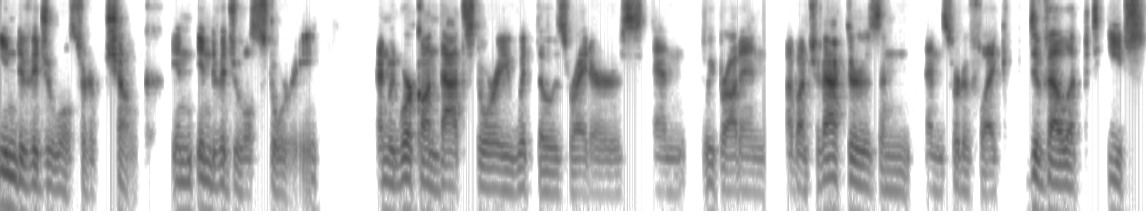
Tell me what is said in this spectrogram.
individual sort of chunk in individual story. And we'd work on that story with those writers and we brought in a bunch of actors and and sort of like developed each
